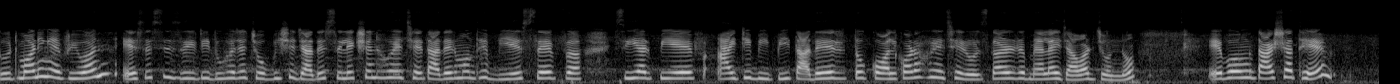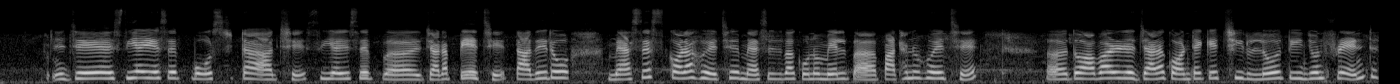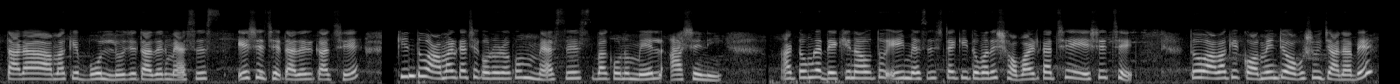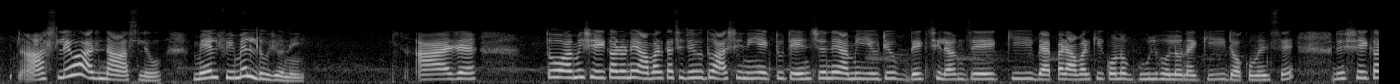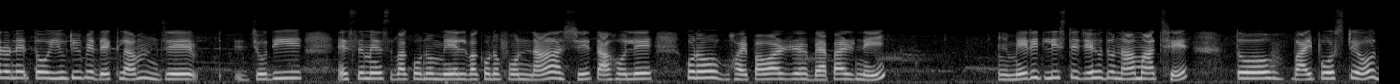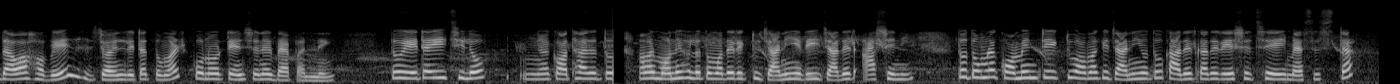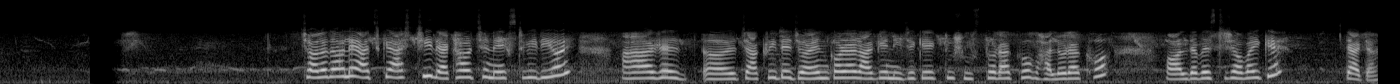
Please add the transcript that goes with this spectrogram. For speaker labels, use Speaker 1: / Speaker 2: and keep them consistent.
Speaker 1: Good morning everyone SSC GD দু হাজার চব্বিশে যাদের সিলেকশন হয়েছে, তাদের মধ্যে বিএসএফ সিআরপিএফ আইটিবিপি তাদের তো কল করা হয়েছে রোজগার মেলায় যাওয়ার জন্য। এবং তার সাথে যে সিআইএসএফ পোস্টটা আছে সিআইএসএফ যারা পেয়েছে, তাদেরও মেসেজ করা হয়েছে মেসেজ বা কোনো মেল পাঠানো হয়েছে। তো আবার যারা কন্ট্যাক্টে ছিল তিনজন ফ্রেন্ড তারা আমাকে বলল যে তাদের মেসেজ এসেছে তাদের কাছে, কিন্তু আমার কাছে কোনো রকম মেসেজ বা কোনো মেল আসেনি। আর তোমরা দেখে নাও তো, এই মেসেজটা কি তোমাদের সবার কাছে এসেছে? তো আমাকে কমেন্টে অবশ্যই জানাবে, আসলেও আর না আসলেও মেল ফিমেল দুজনেই। আর তো আমি সেই কারণে আমার কাছে যেহেতু আসেনি, একটু টেনশনে আমি ইউটিউব দেখছিলাম যে কি ব্যাপার, আমার কি কোনো ভুল হলো নাকি ডকুমেন্টসে সেই কারণে তো ইউটিউবে দেখলাম যে যদি এস এম এস বা কোনো মেল বা কোনো ফোন না আসে, তাহলে কোনো ভয় পাওয়ার ব্যাপার নেই। মেরিট লিস্টে যেহেতু নাম আছে, তো বাই পোস্টেও দেওয়া হবে জয়েন লেটার তোমার, কোনো টেনশনের ব্যাপার নেই। তো এটাই ছিল কথা তো আমার মনে হলো তোমাদের একটু জানিয়ে দিই যাদের আসেনি। তো তোমরা কমেন্টে একটু আমাকে জানিও তো কাদের কাদের এসেছে এই মেসেজটা। চলো তাহলে আজকে আসছি, দেখা হচ্ছে নেক্সট ভিডিওয়। আর চাকরিতে জয়েন করার আগে নিজেকে একটু সুস্থ রাখো, ভালো রাখো। অল দ্য বেস্ট সবাইকে। টাটা।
